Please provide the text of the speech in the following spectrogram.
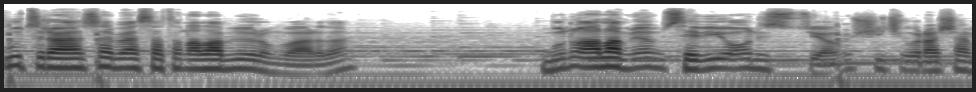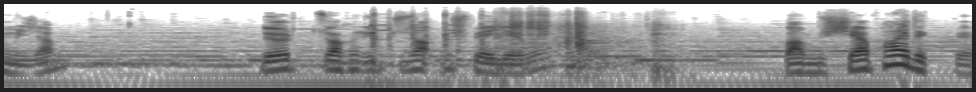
Bu tır ben satın alabiliyorum bu arada. Bunu alamıyorum seviye 10 istiyormuş hiç uğraşamayacağım. 400 bakın 360 beygir bu. Lan bir şey yapaydık bir.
